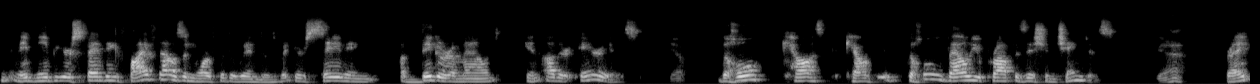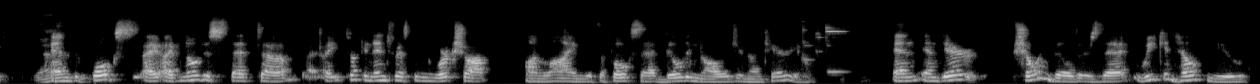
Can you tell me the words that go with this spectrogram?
Maybe you're spending 5,000 more for the windows, but you're saving a bigger amount in other areas. The whole cost calc, the whole value proposition changes. Yeah. Right. Yeah. And the folks, I, have noticed that uh, I took an interesting workshop online with the folks at Building Knowledge in Ontario, and and they're showing builders that we can help you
